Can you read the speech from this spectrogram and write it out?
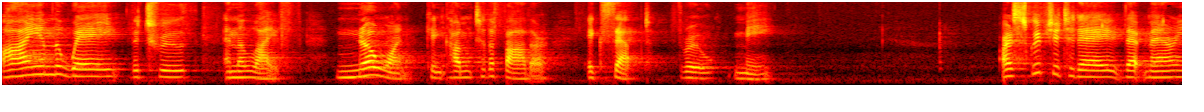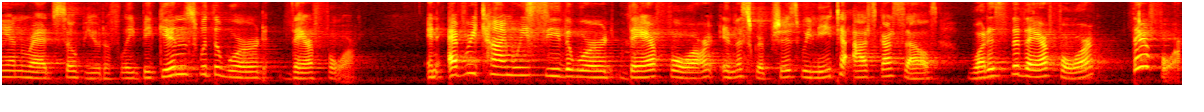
I am the way, the truth, and the life. No one can come to the Father except through me. Our scripture today that Marion read so beautifully begins with the word therefore. And every time we see the word therefore in the scriptures, we need to ask ourselves, what is the therefore? Therefore.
